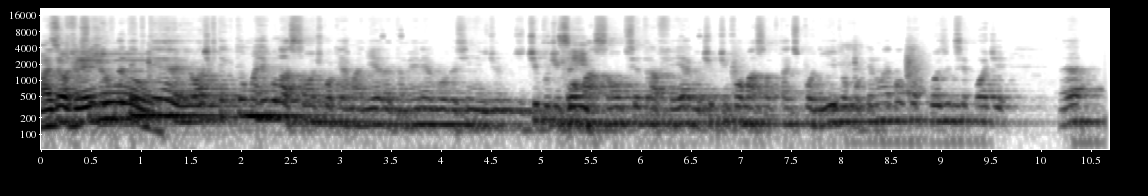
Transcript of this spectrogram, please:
Mas eu, eu vejo. Ter, eu acho que tem que ter uma regulação de qualquer maneira também, né, Guga? Assim, de, de, tipo de informação Sim. que você trafega, o tipo de informação que está disponível, porque não é qualquer coisa que você pode. Né,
